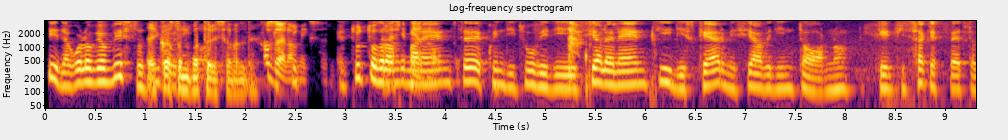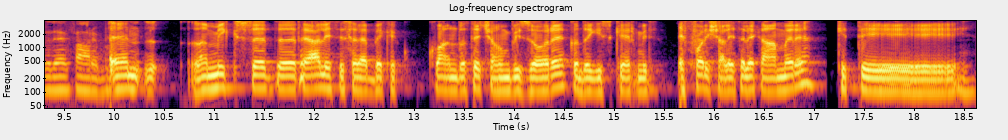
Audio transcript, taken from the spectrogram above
Sì, da quello che ho visto e costa un botto di soldi Cos'è la mixer? è tutto trasparente quindi tu vedi sia le lenti, gli schermi, sia vedi intorno. Che, chissà che effetto che deve fare. boh. E l- la mixed reality sarebbe che quando te c'è un visore con degli schermi e fuori c'ha le telecamere che ti,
